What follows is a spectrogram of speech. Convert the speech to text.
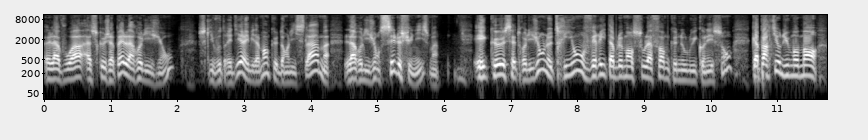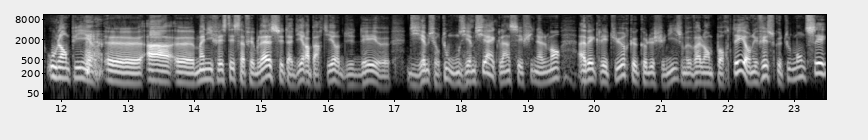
la voie à ce que j'appelle la religion, ce qui voudrait dire évidemment que dans l'islam, la religion, c'est le sunnisme, et que cette religion ne triomphe véritablement sous la forme que nous lui connaissons qu'à partir du moment où l'Empire euh, a euh, manifesté sa faiblesse, c'est-à-dire à partir des euh, 10e, surtout 11e siècle. Hein. c'est finalement avec les Turcs que le sunnisme va l'emporter, en effet ce que tout le monde sait,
